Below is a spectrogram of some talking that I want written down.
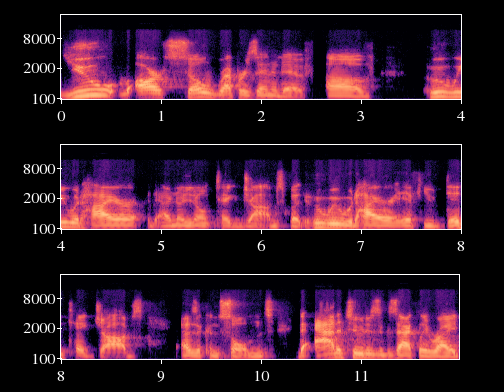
you are so representative of who we would hire. I know you don't take jobs but who we would hire if you did take jobs as a consultant. The attitude is exactly right.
